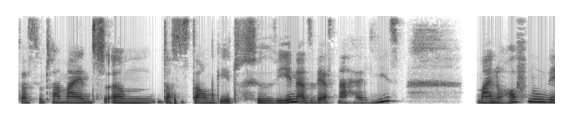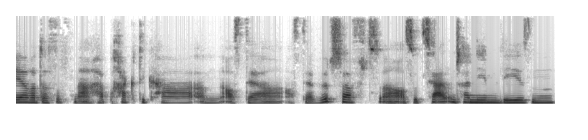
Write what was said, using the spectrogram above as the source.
dass Jutta meint, ähm, dass es darum geht, für wen, also wer es nachher liest. Meine Hoffnung wäre, dass es nachher Praktika ähm, aus, der, aus der Wirtschaft, äh, aus Sozialunternehmen lesen.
